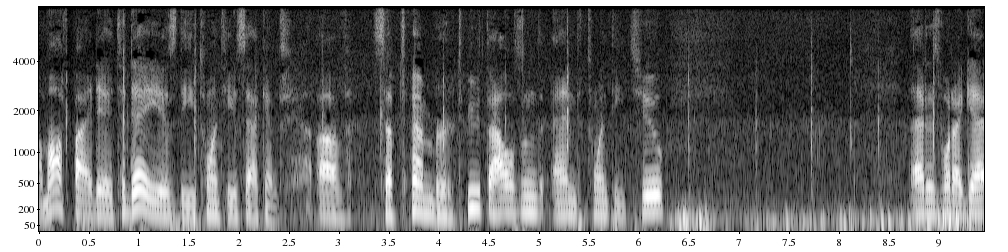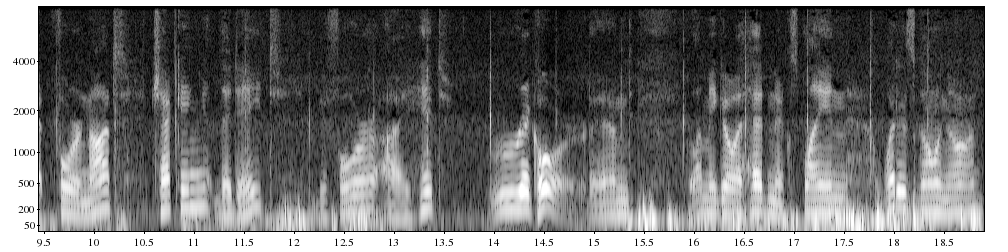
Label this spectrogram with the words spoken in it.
I'm off by a day. Today is the 22nd of September 2022. That is what I get for not checking the date before I hit record. And let me go ahead and explain what is going on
